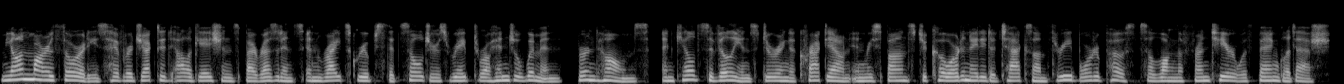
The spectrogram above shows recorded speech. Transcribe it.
Myanmar authorities have rejected allegations by residents and rights groups that soldiers raped Rohingya women, burned homes, and killed civilians during a crackdown in response to coordinated attacks on three border posts along the frontier with Bangladesh.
